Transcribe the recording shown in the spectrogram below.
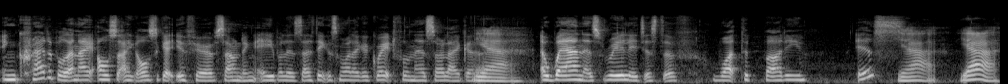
incredible and I also I also get your fear of sounding ableist. I think it's more like a gratefulness or like a Yeah. awareness really just of what the body is. Yeah, yeah.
